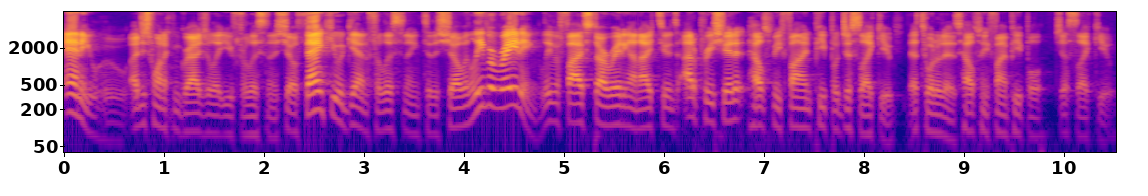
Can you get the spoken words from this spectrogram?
Anywho, I just want to congratulate you for listening to the show. Thank you again for listening to the show and leave a rating. Leave a five star rating on iTunes. I'd appreciate it. Helps me find people just like you. That's what it is. Helps me find people just like you.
